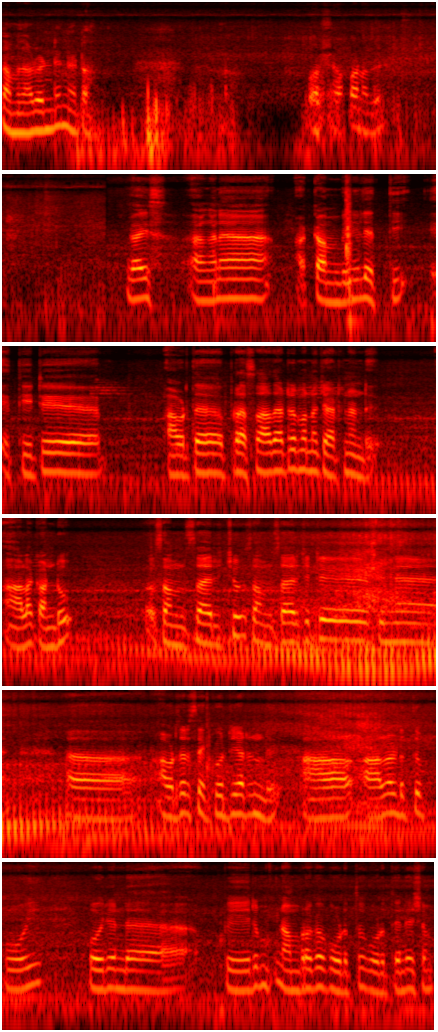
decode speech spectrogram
തമിഴ്നാട് വണ്ടി തന്നെ കേട്ടോ. വർക്ക്ഷോപ്പാണത് ഗൈസ് അങ്ങനെ ആ കമ്പനിയിലെത്തി എത്തിയിട്ട് അവിടുത്തെ പ്രസാദേട്ടൻ പറഞ്ഞ ചേട്ടനുണ്ട്. ആളെ കണ്ടു സംസാരിച്ചു സംസാരിച്ചിട്ട് പിന്നെ അവിടുത്തെ ഒരു സെക്യൂരിറ്റി ചേട്ടനുണ്ട്. ആ ആളെടുത്ത് പോയി പോയി എന്റെ പേരും നമ്പറൊക്കെ കൊടുത്തു. കൊടുത്തതിന് ശേഷം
